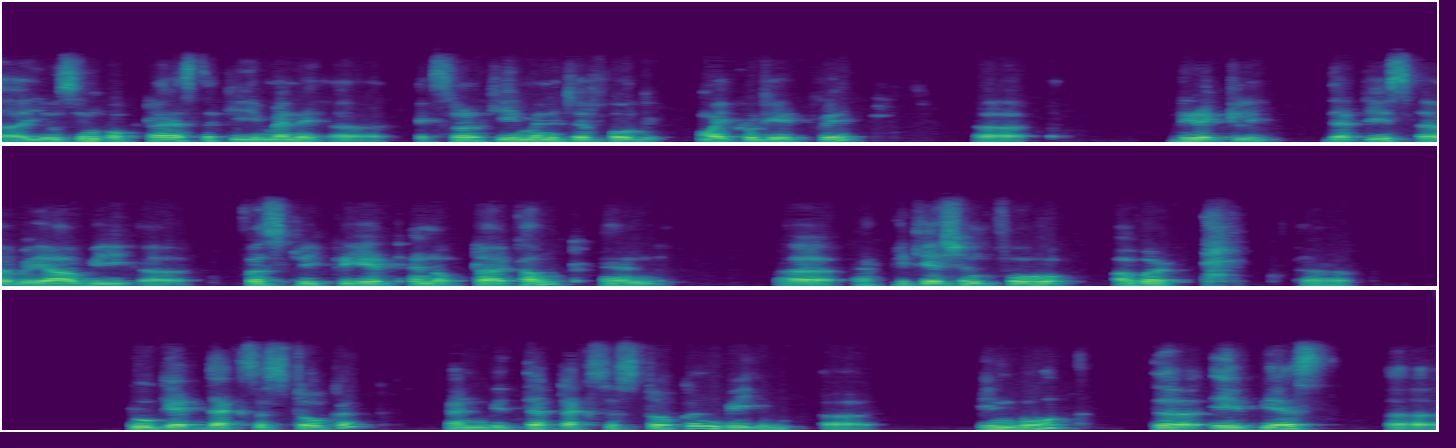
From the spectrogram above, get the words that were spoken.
uh, using Okta as the key external key manager for micro gateway directly. That is uh, where we uh, first we create an Okta account and uh, application for our uh, to get the access token and with that access token we uh, invoke the APIs uh,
